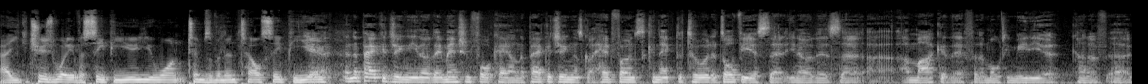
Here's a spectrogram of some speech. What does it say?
Uh, you can choose whatever CPU you want in terms of an Intel CPU. Yeah, and the packaging, you know, they mentioned 4K on the packaging. It's got headphones connected to it. It's obvious that you know there's a, a market there for the multimedia kind of uh,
